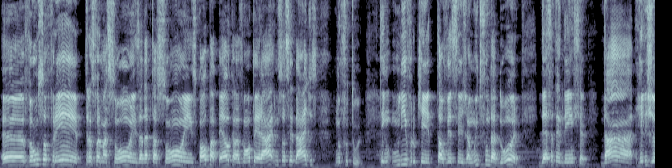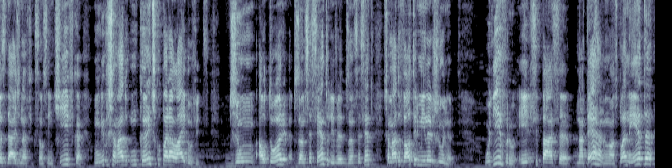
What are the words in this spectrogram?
uh, vão sofrer transformações, adaptações, qual o papel que elas vão operar em sociedades no futuro. Tem um livro que talvez seja muito fundador dessa tendência da religiosidade na ficção científica, um livro chamado Um Cântico para Leibowitz, de um autor dos anos 60, o livro é dos anos 60, chamado Walter Miller Jr. O livro, ele se passa na Terra, no nosso planeta,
